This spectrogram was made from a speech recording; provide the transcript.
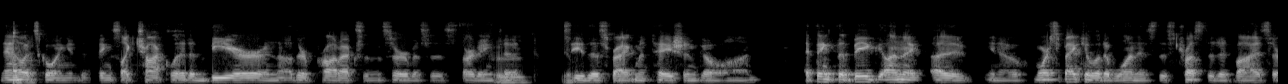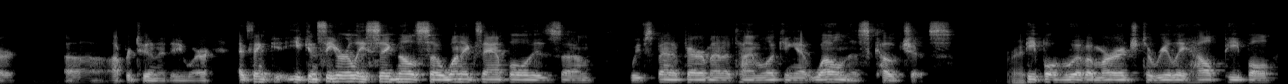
Now it's going into things like chocolate and beer and other products and services, starting Food. to yep. see this fragmentation go on. I think the big, un, uh, you know, more speculative one is this trusted advisor uh, opportunity, where I think you can see early signals. So one example is um, we've spent a fair amount of time looking at wellness coaches, right. people who have emerged to really help people,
